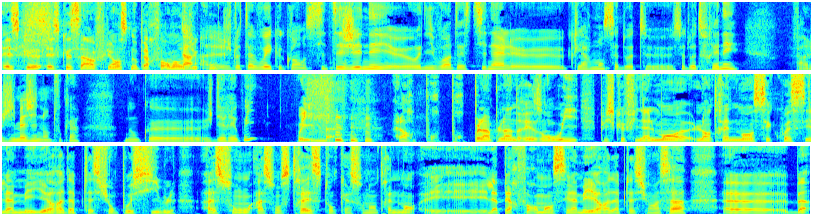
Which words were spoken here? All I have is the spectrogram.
est-ce que est-ce que ça influence nos performances Bah, du coup? euh, Je dois t'avouer que quand, si tu es gêné euh, au niveau intestinal, euh, clairement, ça doit, te, ça doit te freiner. Enfin, j'imagine en tout cas. Donc, euh, je dirais oui. Oui, bah, alors pour, pour plein plein de raisons, oui, puisque finalement euh, l'entraînement c'est quoi? C'est la meilleure adaptation possible à son, à son stress, donc à son entraînement, et, et la performance c'est la meilleure adaptation à ça. Euh, ben,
